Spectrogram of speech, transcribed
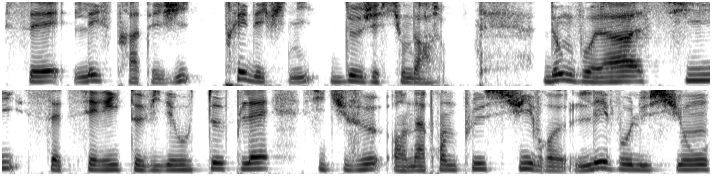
c'est les stratégies prédéfinies de gestion d'argent. Donc voilà, si cette série de vidéos te plaît, si tu veux en apprendre plus, suivre l'évolution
